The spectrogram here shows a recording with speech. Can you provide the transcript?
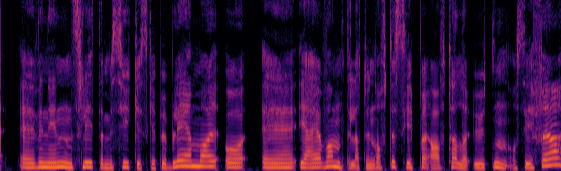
eh, venninnen sliter med psykiske problemer, og eh, jeg er vant til at hun ofte skipper avtaler uten å si fra.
